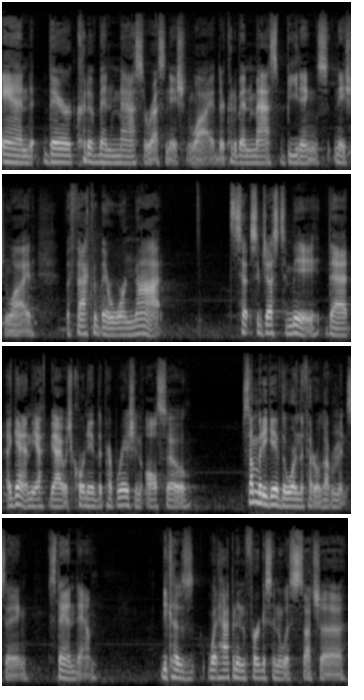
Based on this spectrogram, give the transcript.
And there could have been mass arrests nationwide. There could have been mass beatings nationwide. The fact that there were not suggests to me that, again, the FBI, which coordinated the preparation, also somebody gave the word in the federal government saying, stand down. Because what happened in Ferguson was such a,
